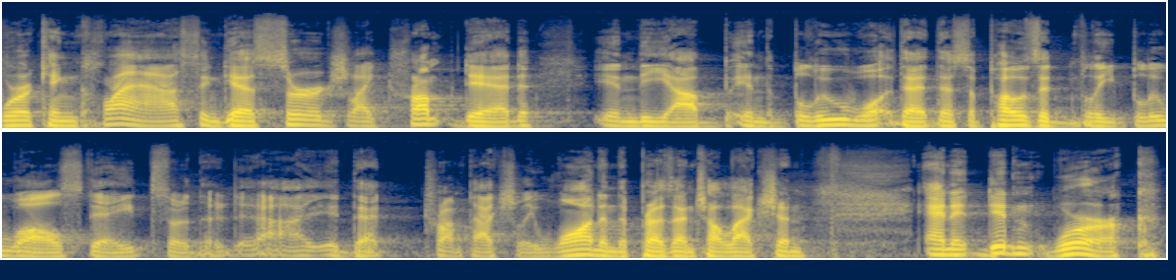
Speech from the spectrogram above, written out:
working class and get a surge like Trump did in the uh, in the blue the, the supposedly blue wall states or the, uh, that Trump actually won in the presidential election, and it didn't work.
